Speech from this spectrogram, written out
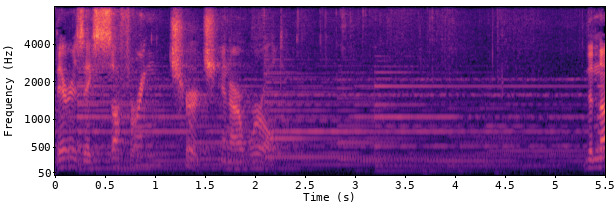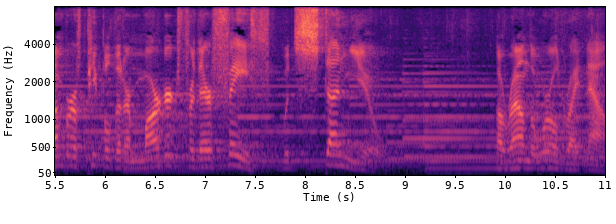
There is a suffering church in our world. The number of people that are martyred for their faith would stun you around the world right now.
